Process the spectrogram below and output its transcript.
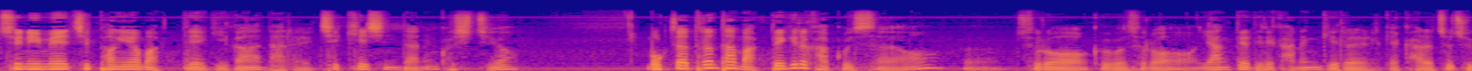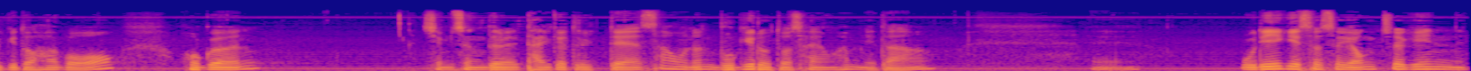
주님의 지팡이와 막대기가 나를 지키신다는 것이지요. 목자들은 다 막대기를 갖고 있어요. 어, 주로 그것으로 양떼들이 가는 길을 이렇게 가르쳐 주기도 하고, 혹은 짐승들 달겨들 때 싸우는 무기로도 사용합니다. 우리에게 있어서 영적인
